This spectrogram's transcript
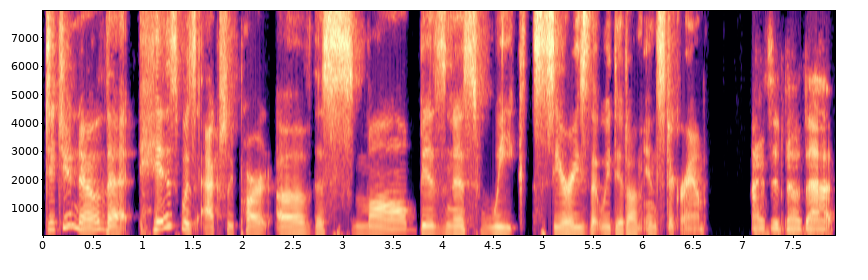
Did you know that his was actually part of the small business week series that we did on instagram? I did know that.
